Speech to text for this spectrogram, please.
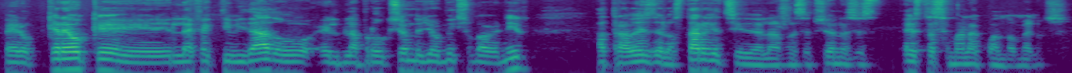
pero creo que la efectividad o la producción de Joe Mixon va a venir a través de los targets y de las recepciones esta semana, cuando menos.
